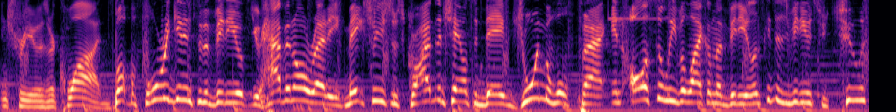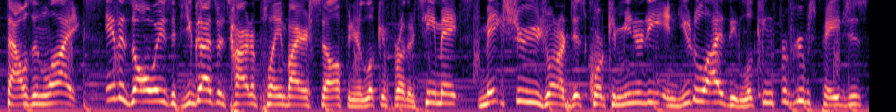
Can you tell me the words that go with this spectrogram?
in trios or quads. But before we get into the video, if you haven't already, make sure you subscribe to the channel today, join the Wolfpack, and also leave a like on the video. Let's get this video to 2,000 likes. And as always, if you guys are tired of playing by yourself and you're looking for other teammates, make sure you join our Discord community and utilize the looking for groups pages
